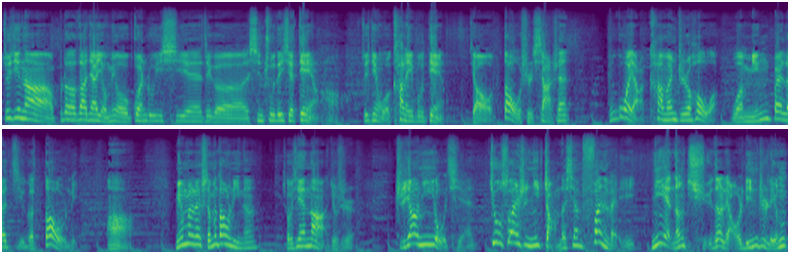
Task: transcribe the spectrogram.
最近呢，不知道大家有没有关注一些这个新出的一些电影哈？最近我看了一部电影叫《道士下山》，不过呀，看完之后啊，我明白了几个道理啊。明白了什么道理呢？首先呢，就是只要你有钱，就算是你长得像范伟，你也能娶得了林志玲。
